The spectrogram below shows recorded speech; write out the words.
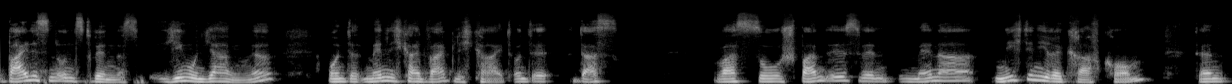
beides in uns drin, das Yin und Yang. Ne? und äh, Männlichkeit, Weiblichkeit. Und äh, das, was so spannend ist, wenn Männer nicht in ihre Kraft kommen, dann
